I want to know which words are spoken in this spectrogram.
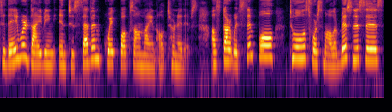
Today, we're diving into seven QuickBooks Online alternatives. I'll start with simple tools for smaller businesses,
